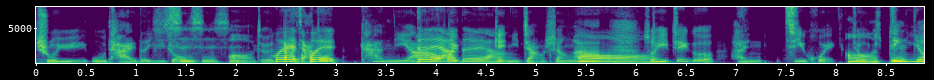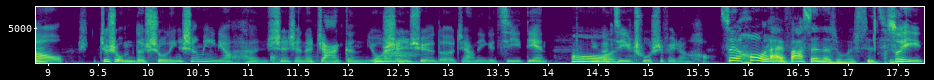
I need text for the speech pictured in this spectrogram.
属于舞台的一种，是是是，哦，就是会大家会都看你啊，对呀会对呀，给你掌声啊，哦，所以这个很忌讳，哦就一对对定要，就是我们的属灵生命一定要很深深的扎根，有神学的这样的一个积淀，一哦个，基础是非常好。所以后来哦发生了什么事情？所以，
